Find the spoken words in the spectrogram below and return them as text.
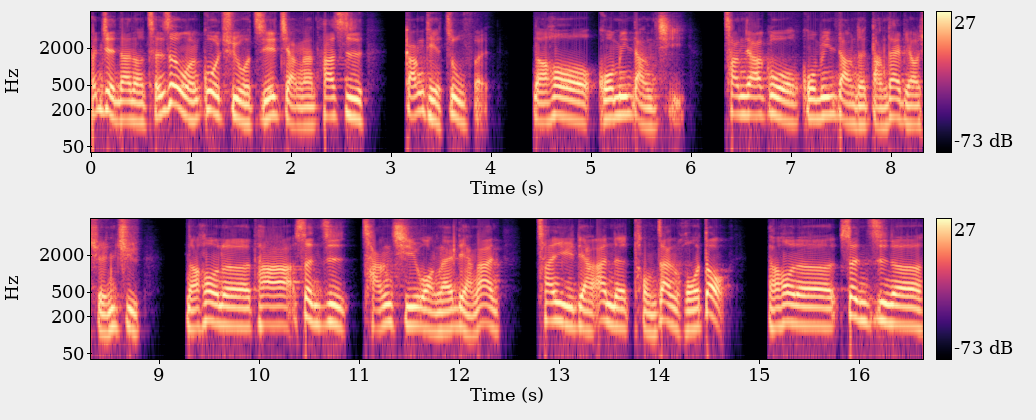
很简单哦，陈胜文过去我直接讲啊，他是钢铁铸粉，然后国民党籍，参加过国民党的党代表选举，然后呢，他甚至长期往来两岸，参与两岸的统战活动，然后呢，甚至呢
